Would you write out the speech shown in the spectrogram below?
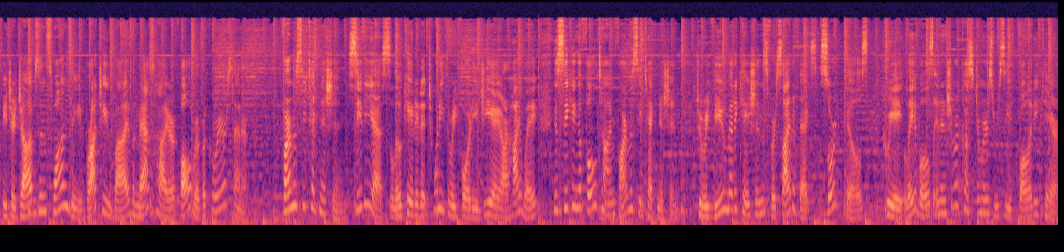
feature jobs in Swansea, brought to you by the MassHire Fall River Career Center. Pharmacy Technician, CVS, located at 2340 GAR Highway, is seeking a full-time pharmacy technician to review medications for side effects, sort pills, create labels, and ensure customers receive quality care.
